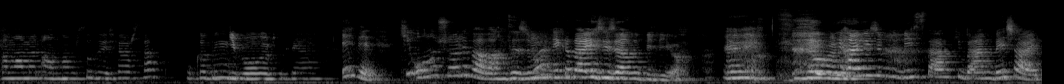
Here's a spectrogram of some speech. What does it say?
Tamamen anlamsız yaşarsak o kadın gibi oluruz yani. Evet ki onun şöyle bir avantajı var. Ne kadar yaşayacağını biliyor. Evet. Doğru. Yani şimdi bilsem ki ben 5 ay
